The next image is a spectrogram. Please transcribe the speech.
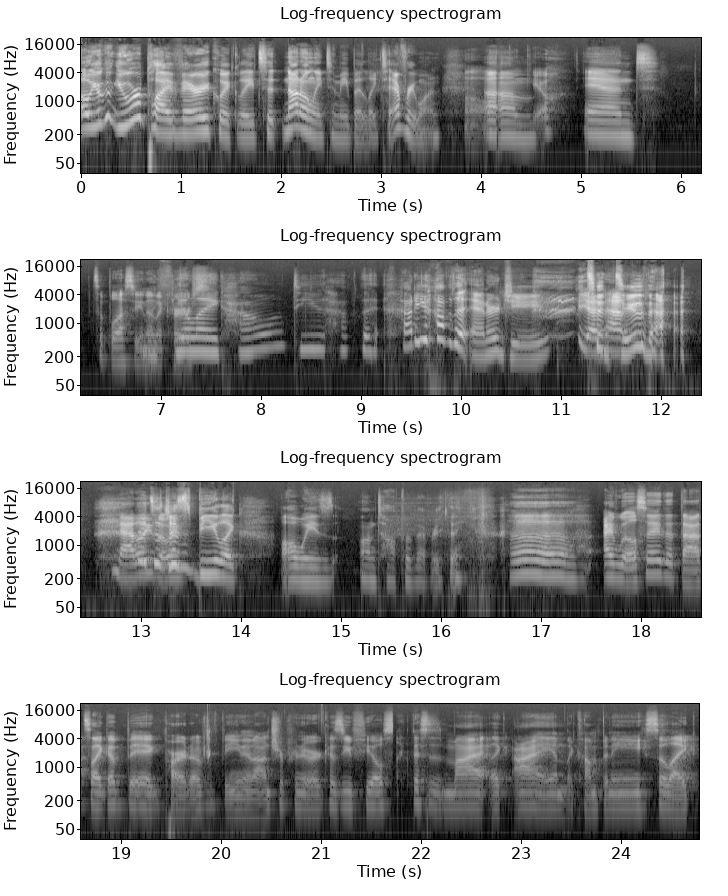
Oh, you you reply very quickly to not only to me but like to everyone. Oh, Um, thank you. And It's a blessing I and a curse. feel like how do you have the how do you have the energy yeah, to Nat- do that? Natalie's to always just be like always on top of everything. Uh, I will say that that's like a big part of being an entrepreneur because you feel like this is my like I am the company, so like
